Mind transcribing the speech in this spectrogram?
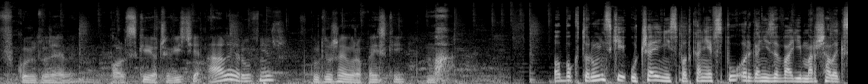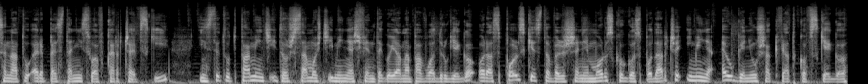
w kulturze polskiej oczywiście, ale również w kulturze europejskiej ma. Obok toruńskiej uczelni spotkanie współorganizowali marszałek Senatu RP Stanisław Karczewski, Instytut Pamięć i Tożsamość imienia świętego Jana Pawła II oraz Polskie Stowarzyszenie Morsko-Gospodarcze imienia Eugeniusza Kwiatkowskiego.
